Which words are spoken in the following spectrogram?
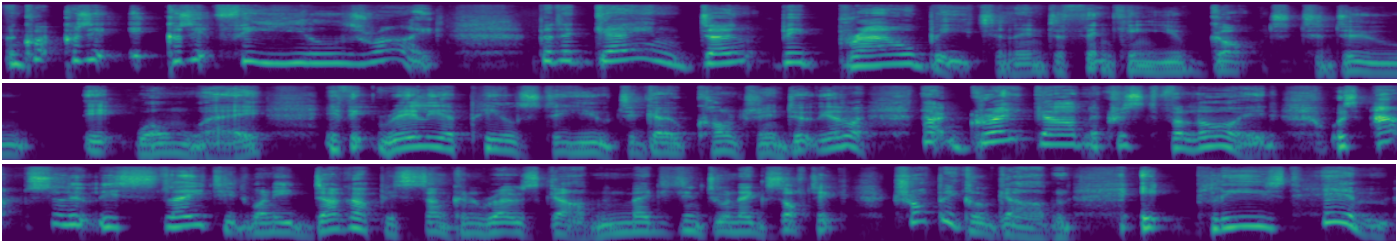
and quite because it because it, it feels right. But again, don't be browbeaten into thinking you've got to do it one way if it really appeals to you to go contrary and do it the other way. That great gardener, Christopher Lloyd, was absolutely slated when he dug up his sunken rose garden and made it into an exotic tropical garden. It pleased him,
